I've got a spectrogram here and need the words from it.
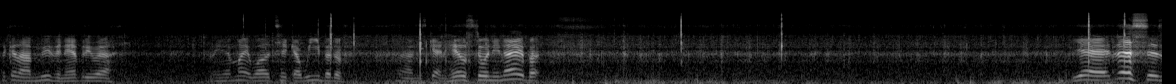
Look at that moving everywhere. I mean, it might well take a wee bit of, uh, it's getting hailstony now, but Yeah, this is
